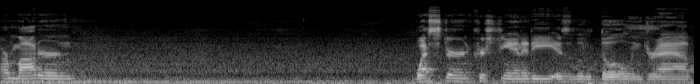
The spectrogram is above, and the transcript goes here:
our modern Western Christianity is a little dull and drab,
